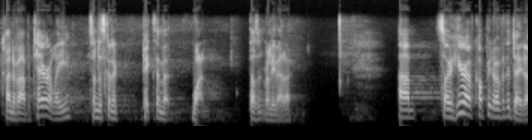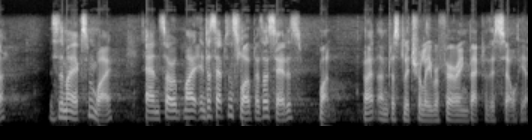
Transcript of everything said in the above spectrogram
kind of arbitrarily. So I'm just going to pick them at one. Doesn't really matter. Um, so here I've copied over the data. This is my x and y. And so my intercept and slope, as I said, is one right? I'm just literally referring back to this cell here.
